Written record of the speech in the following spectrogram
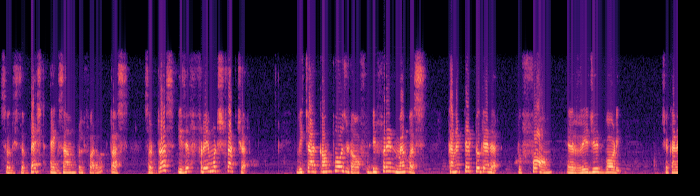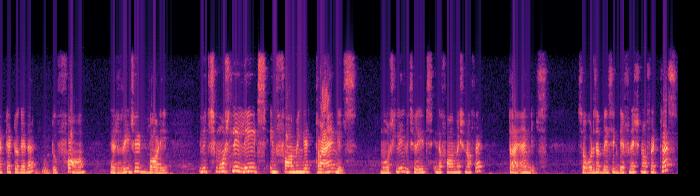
So this is the best example for our truss. So truss is a framed structure which are composed of different members connected together to form a rigid body. So connected together to form a rigid body which mostly leads in forming a triangles mostly which leads in the formation of a triangles. So what is the basic definition of a truss?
